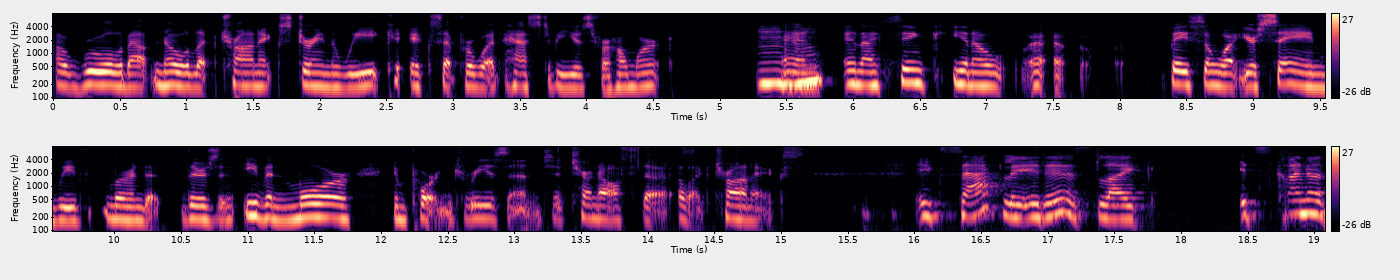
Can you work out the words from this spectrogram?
a rule about no electronics during the week, except for what has to be used for homework. Mm-hmm. And and I think you know, uh, based on what you're saying, we've learned that there's an even more important reason to turn off the electronics. Exactly, it is. Like, it's kind of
